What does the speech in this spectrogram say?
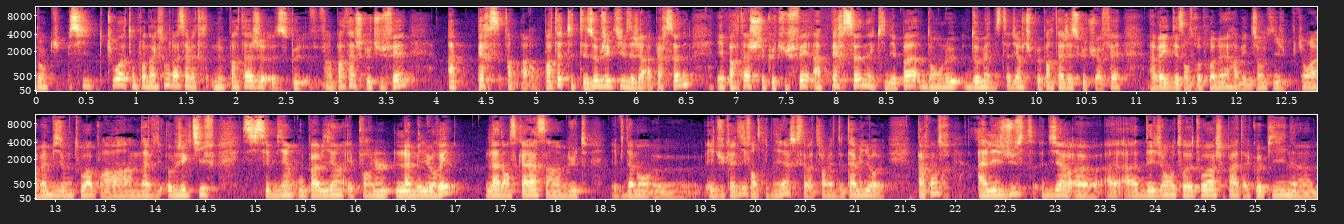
donc, si toi, ton plan d'action, là, ça va être ne partage ce que, enfin, partage ce que tu fais à personne. Alors, partage tes objectifs déjà à personne et partage ce que tu fais à personne qui n'est pas dans le domaine. C'est-à-dire, tu peux partager ce que tu as fait avec des entrepreneurs, avec des gens qui, qui ont la même vision que toi pour avoir un avis objectif si c'est bien ou pas bien et pouvoir l'améliorer Là, dans ce cas-là, c'est un but évidemment euh, éducatif, entre guillemets, parce que ça va te permettre de t'améliorer. Par contre, aller juste dire euh, à, des gens autour de toi, je sais pas, à ta copine,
